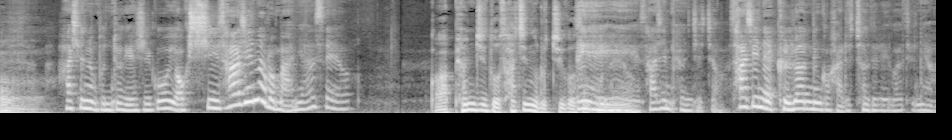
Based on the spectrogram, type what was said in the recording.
어. 하시는 분도 계시고, 역시 사진으로 많이 하세요. 아, 편지도 사진으로 찍어서 예, 보내요. 예, 사진 편지죠. 사진에 글 넣는 거 가르쳐 드리거든요.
